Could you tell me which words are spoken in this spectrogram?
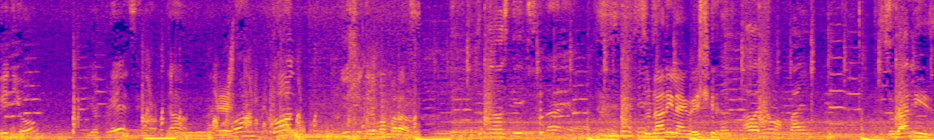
video to your friends in your town. And don't, don't, you should remember us. Sudani. Language. How are you? I'm fine. Sudanese.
